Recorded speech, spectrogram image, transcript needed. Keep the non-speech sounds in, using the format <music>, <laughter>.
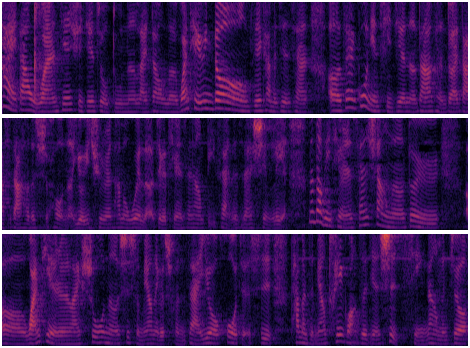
嗨，大家午安！今天学姐走读呢，来到了玩铁运动，直接开门见山。呃，在过年期间呢，大家可能都在大吃大喝的时候呢，有一群人他们为了这个铁人三项比赛呢是在训练。那到底铁人三项呢，对于呃玩铁的人来说呢，是什么样的一个存在？又或者是他们怎么样推广这件事情？那我们就。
